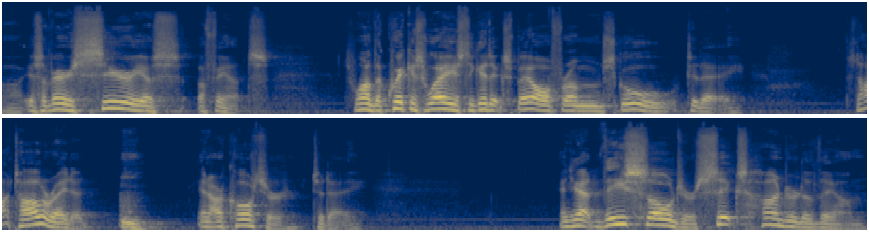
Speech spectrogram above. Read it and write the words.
Uh, it's a very serious offense. It's one of the quickest ways to get expelled from school today. It's not tolerated in our culture today. And yet, these soldiers, 600 of them,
